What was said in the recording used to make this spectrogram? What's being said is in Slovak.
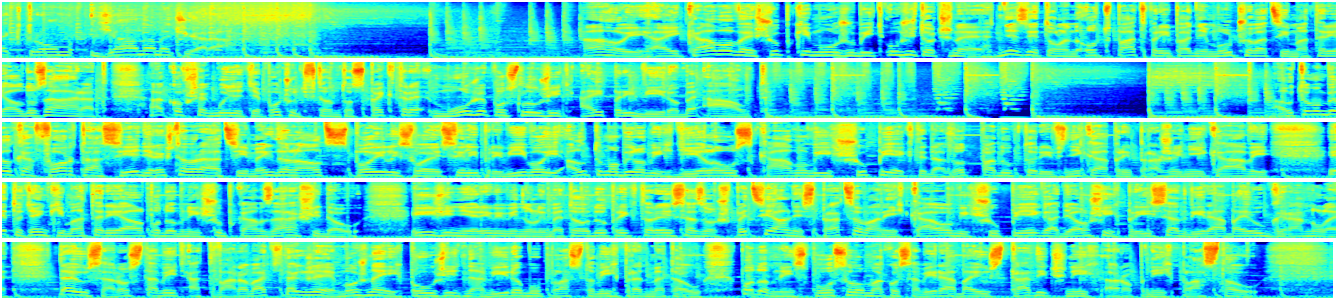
Spektrum Jána Mečiara. Ahoj, aj kávové šupky môžu byť užitočné. Dnes je to len odpad, prípadne mulčovací materiál do záhrad. Ako však budete počuť v tomto spektre, môže poslúžiť aj pri výrobe aut. Automobilka Ford a sieť reštaurácií McDonald's spojili svoje sily pri vývoji automobilových dielov z kávových šupiek, teda z odpadu, ktorý vzniká pri pražení kávy. Je to tenký materiál podobný šupkám z arašidov. Inžinieri vyvinuli metódu, pri ktorej sa zo špeciálne spracovaných kávových šupiek a ďalších prísad vyrábajú granule. Dajú sa rozstaviť a tvarovať, takže je možné ich použiť na výrobu plastových predmetov, podobným spôsobom ako sa vyrábajú z tradičných ropných plastov.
